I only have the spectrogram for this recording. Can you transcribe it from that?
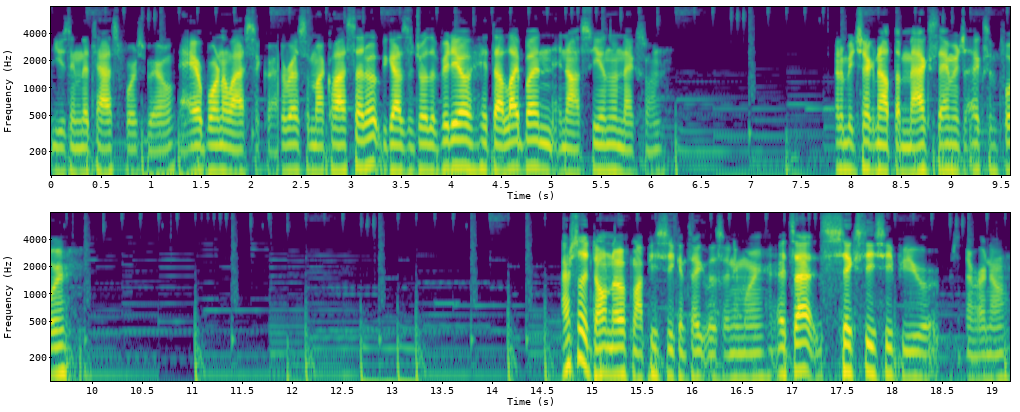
using the task force barrel, and airborne elastic. The rest of my class setup. If you guys enjoyed the video, hit that like button, and I'll see you in the next one. Gonna be checking out the max damage XM4. I actually don't know if my PC can take this anymore. It's at 60 CPU right now.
